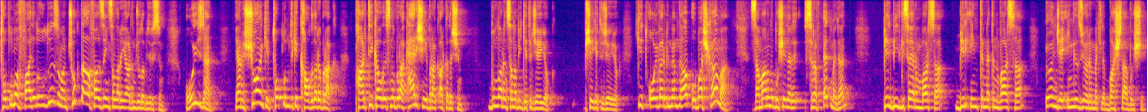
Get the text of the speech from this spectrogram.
topluma faydalı olduğun zaman çok daha fazla insanlara yardımcı olabilirsin. O yüzden yani şu anki toplumdaki kavgaları bırak. Parti kavgasını bırak, her şeyi bırak arkadaşım. Bunların sana bir getireceği yok. Bir şey getireceği yok. Git oy ver bilmem ne yap o başka ama zamanını bu şeyleri sırf etmeden bir bilgisayarın varsa, bir internetin varsa önce İngilizce öğrenmekle başla bu işi.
